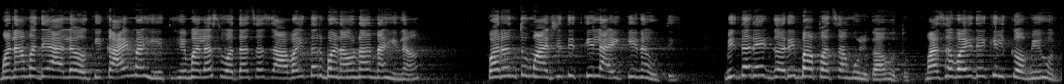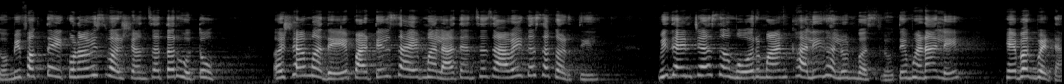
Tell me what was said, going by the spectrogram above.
मनामध्ये आलं की काय माहीत हे मला स्वतःचा जावई तर बनवणार नाही ना? परंतु माझी तितकी लायकी नव्हती. मी तर एक गरीब बापाचा मुलगा होतो. माझं वय देखील कमी होतं. मी फक्त एकोणावीस वर्षांचा तर होतो. अशामध्ये पाटील साहेब मला त्यांचं जावई कसं करतील? मी त्यांच्यासमोर मान खाली घालून बसलो. ते म्हणाले हे बघ बेटा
